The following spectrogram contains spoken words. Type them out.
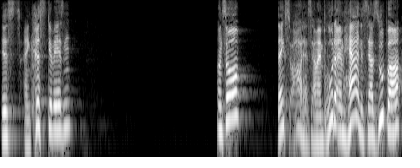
ist ein Christ gewesen. Und so denkst du, oh, das ist ja mein Bruder im Herrn, ist ja super.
